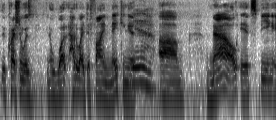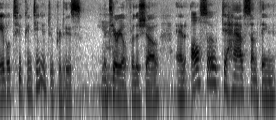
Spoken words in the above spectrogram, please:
the question was, you know, what, how do I define making it? Yeah. Um, now it's being able to continue to produce material for the show and also to have something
